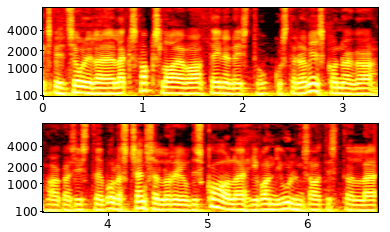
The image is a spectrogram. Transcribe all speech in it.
ekspeditsioonile läks kaks laeva, teine neist hukkus terve meeskonnaga, aga siis tõepoolest Chancellor jõudis kohale, Ivan Julm saatis talle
